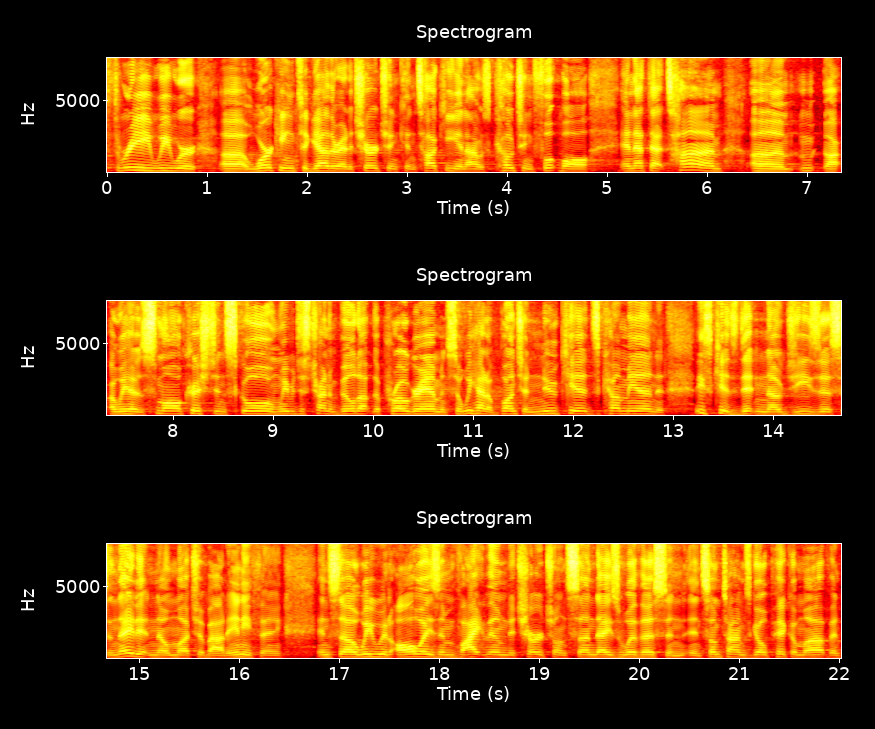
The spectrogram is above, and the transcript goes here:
03, we were uh, working together at a church in Kentucky, and I was coaching football. And at that time, um, uh, we had a small Christian school, and we were just trying to build up the program. And so we had a bunch of new kids come in, and these kids didn't know Jesus, and they didn't know much about anything. And so we would always invite them to church on Sundays with us, and, and sometimes go pick them up. And,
